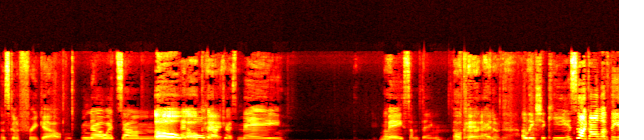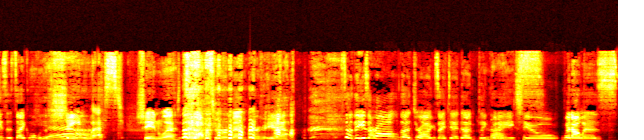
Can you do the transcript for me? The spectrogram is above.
was gonna freak out. no, it's um. Oh, an old actress, May. May something. Okay, I don't know. Alicia Keys, like all of these, it's like Yeah. Shane West. Shane West. A walk to remember. Yeah. So these are all the drugs I did. Uh, Blink One Eighty Nice. Two when I was,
